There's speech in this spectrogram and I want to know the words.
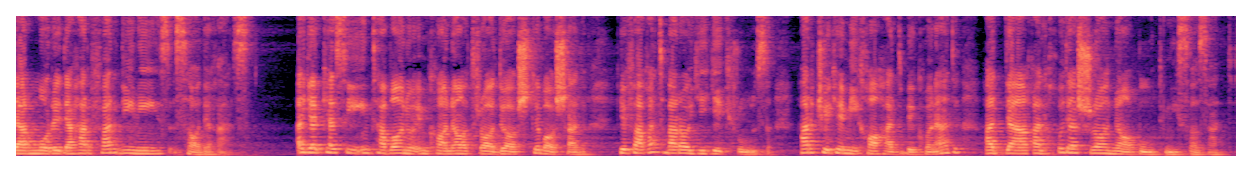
در مورد هر فردی نیز صادق است. اگر کسی این توان و امکانات را داشته باشد که فقط برای یک روز هرچه که می‌خواهد بکند حداقل خودش را نابود می‌سازد.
